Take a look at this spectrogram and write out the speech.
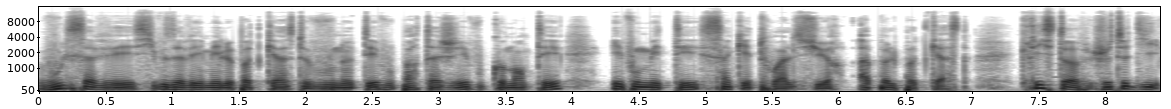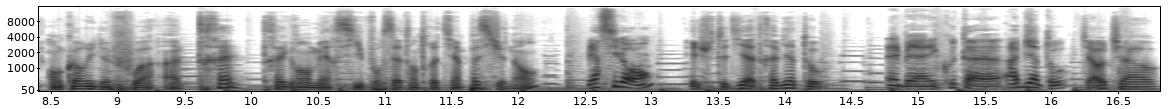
Vous le savez, si vous avez aimé le podcast, vous notez, vous partagez, vous commentez et vous mettez 5 étoiles sur Apple Podcast. Christophe, je te dis encore une fois un très très grand merci pour cet entretien passionnant. Merci Laurent. Et je te dis à très bientôt. Eh bien écoute, à, bientôt. Ciao ciao.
